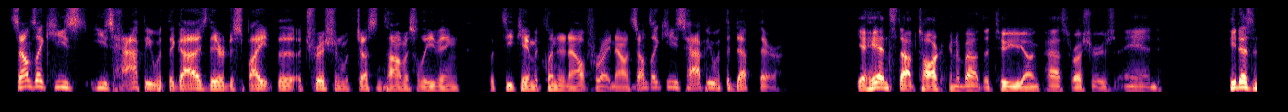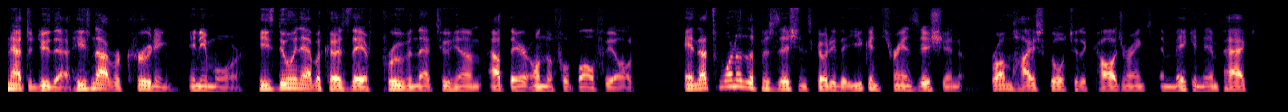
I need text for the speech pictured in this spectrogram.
Sounds like he's he's happy with the guys there, despite the attrition with Justin Thomas leaving, with TK McClendon out for right now. It sounds like he's happy with the depth there yeah, he hadn't stopped talking about the two young pass rushers, and he doesn't have to do that. He's not recruiting anymore. He's doing that because they have proven that to him out there on the football field. And that's one of the positions, Cody, that you can transition from high school to the college ranks and make an impact.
